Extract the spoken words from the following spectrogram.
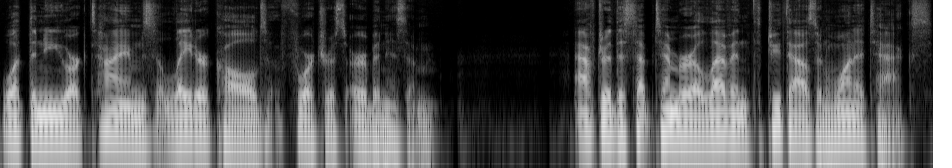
what the New York Times later called fortress urbanism. After the September 11, 2001 attacks,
